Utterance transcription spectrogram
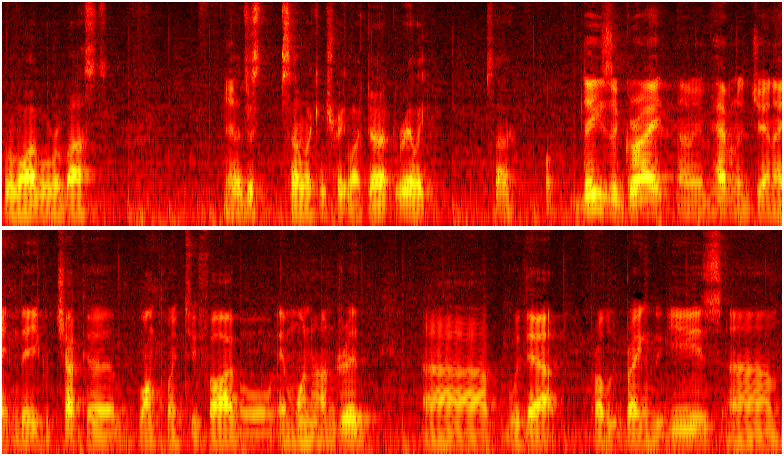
reliable, robust, Yeah. and just something I can treat like dirt, really. So Well, These are great. I mean, having a Gen 8 in there, you could chuck a 1.25 or M100 uh, without probably breaking the gears. Um,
